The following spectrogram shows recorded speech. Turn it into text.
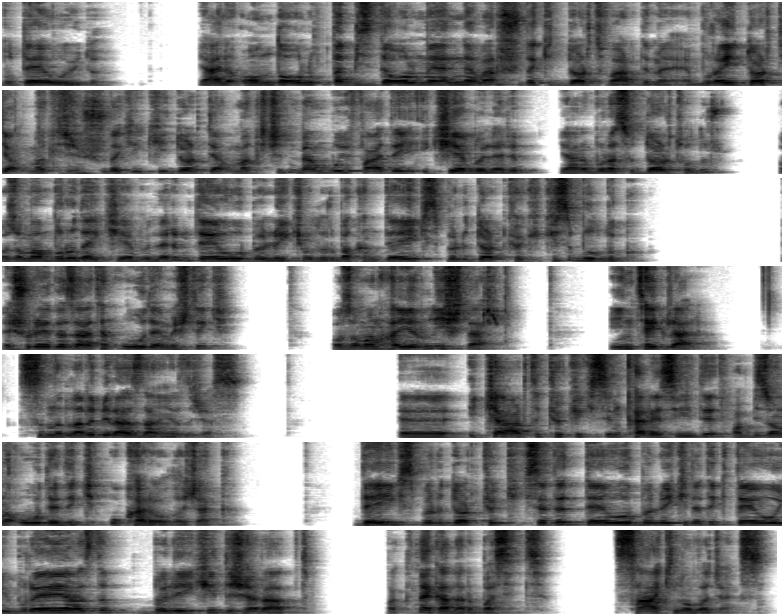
Bu du'ydu. Yani onda olup da bizde olmayan ne var? Şuradaki 4 var değil mi? E burayı 4 yapmak için şuradaki 2'yi 4 yapmak için ben bu ifadeyi 2'ye bölerim. Yani burası 4 olur. O zaman bunu da 2'ye bölerim. du bölü 2 olur. Bakın dx bölü 4 kök 2'si bulduk. E şuraya da zaten u demiştik. O zaman hayırlı işler. İntegral. Sınırları birazdan yazacağız. E, 2 artı kök x'in karesiydi. Ama biz ona u dedik. u kare olacak. Dx bölü 4 kök x'e de du bölü 2 dedik. du'yu buraya yazdım. Bölü 2'yi dışarı attım. Bak ne kadar basit. Sakin olacaksın.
